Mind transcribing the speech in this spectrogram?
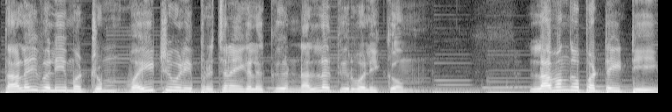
தலைவலி மற்றும் வயிற்று வலி பிரச்சனைகளுக்கு நல்ல தீர்வளிக்கும். லவங்கப்பட்டை டீ.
